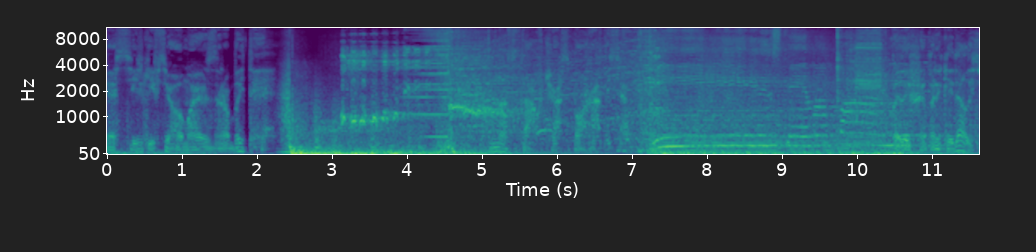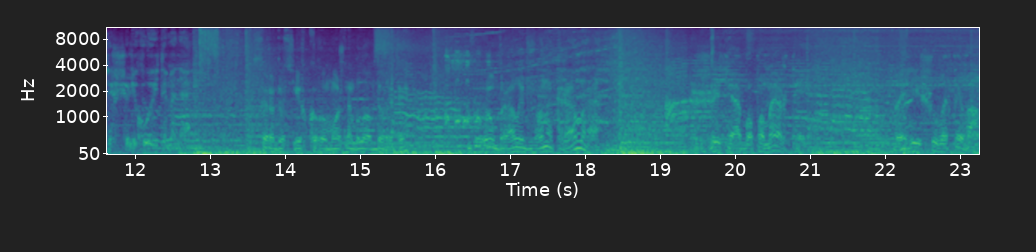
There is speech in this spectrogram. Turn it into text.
Я стільки всього маю зробити. Настав час погратися. Ви лише перекидалися, що лікуєте мене. Серед усіх, кого можна було обдурити, ви обрали Джона Крамера. Жити або померти. Вирішувати вам.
